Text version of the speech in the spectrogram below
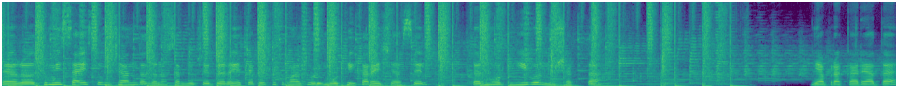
तर तुम्ही साईज तुमच्या अंदाजानुसार घेऊ शकता. जर याच्यापेक्षा तुम्हाला थोडी मोठी करायची असेल तर मोठीही बनवू शकता. या प्रकारे आता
